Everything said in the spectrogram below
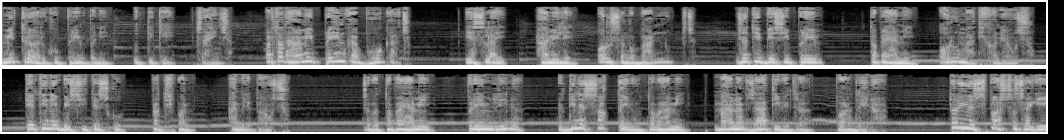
मित्रहरूको प्रेम पनि उत्तिकै चाहिन्छ। अर्थात् हामी प्रेमका भोका छौँ। यसलाई हामीले अरूसँग बाँड्नुपर्छ। जति बेसी प्रेम तपाईँ हामी अरूमाथि खन्याउँछौँ त्यति नै बेसी त्यसको प्रतिफल हामीले पाउँछौँ। जब तपाईँ हामी प्रेम लिन र दिन सक्दैनौँ तब हामी मानव जातिभित्र पर्दैन। तर यो स्पष्ट छ कि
